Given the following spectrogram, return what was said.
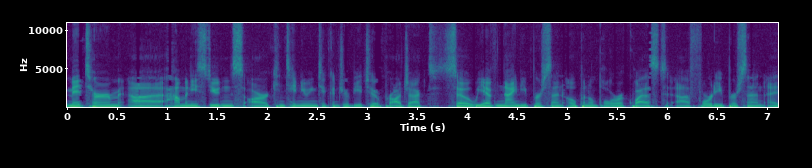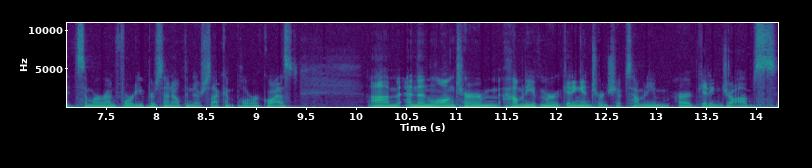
Midterm, uh, how many students are continuing to contribute to a project? So we have 90% open a pull request, uh, 40%, uh, somewhere around 40% open their second pull request. Um, and then long term, how many of them are getting internships? How many are getting jobs?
